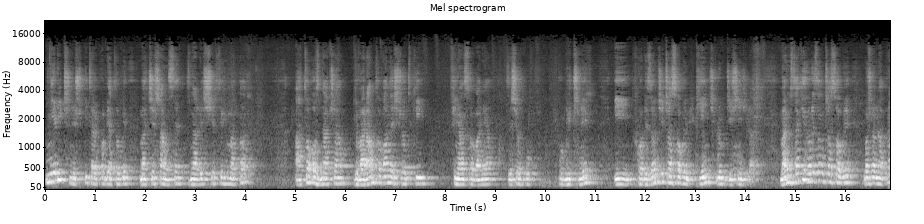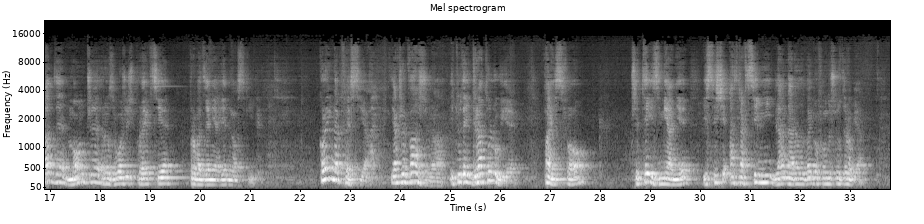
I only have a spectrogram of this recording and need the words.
nieliczny szpital powiatowy macie szansę znaleźć się w tych mapach, a to oznacza gwarantowane środki finansowania ze środków publicznych i w horyzoncie czasowym 5 lub 10 lat. Mając taki horyzont czasowy, można naprawdę mądrze rozłożyć projekcję prowadzenia jednostki. Kolejna kwestia, jakże ważna i tutaj gratuluję Państwo przy tej zmianie jesteście atrakcyjni dla Narodowego Funduszu Zdrowia.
